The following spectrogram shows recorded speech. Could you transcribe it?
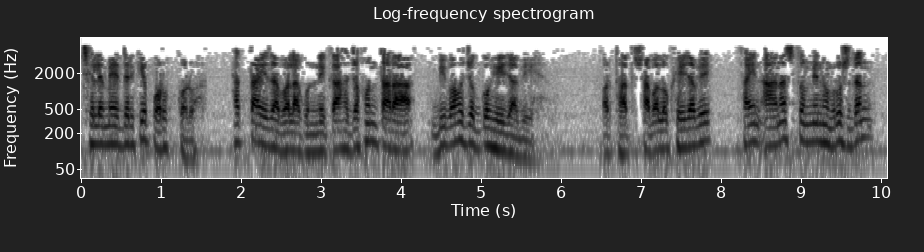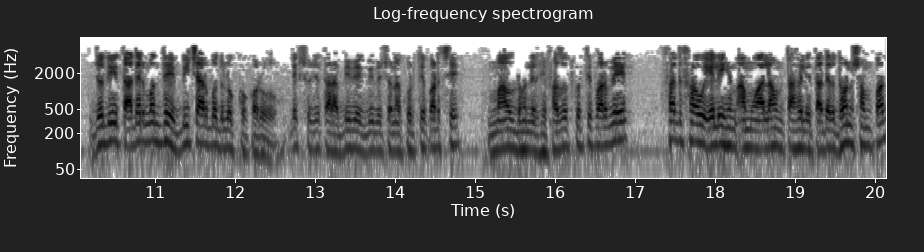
ছেলে মেয়েদেরকে পরখ করো। হাত্তা ইজা বালাগুন নিকাহ, যখন তারা বিবাহযোগ্য হয়ে যাবে, অর্থাৎ সাবালক হয়ে যাবে, ফাইন আনাস্তুম মিনহুম রুশদান যদি তাদের মধ্যে বিচারবোধ লক্ষ্য করো, দেখছ যে তারা বিবেক বিবেচনা করতে পারছে, মাল ধনের হেফাজত করতে পারবে। ফাদফাউ এলিহিম আমু আলহম তাহলে তাদের ধন সম্পদ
